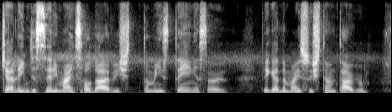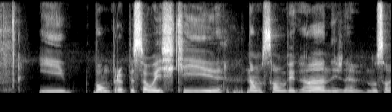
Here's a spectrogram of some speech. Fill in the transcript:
que além de serem mais saudáveis, também tem essa pegada mais sustentável. E, bom, para pessoas que não são veganas, né, não, são,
